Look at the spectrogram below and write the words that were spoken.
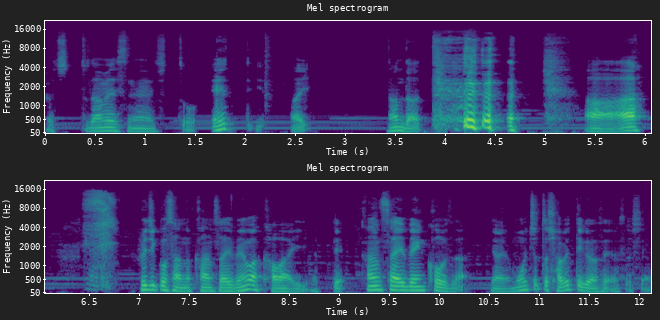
ちょっとダメですね。ちょっと、え？って、はい。なんだって。ああ。藤子さんの関西弁は可愛い。だって、関西弁講座。いや、もうちょっと喋ってくださいよ、そしたら。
